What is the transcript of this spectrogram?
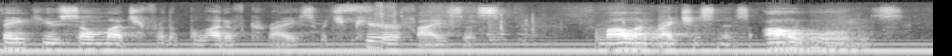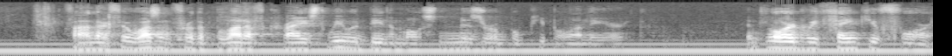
thank you so much for the blood of Christ, which purifies us from all unrighteousness, all wounds. Father, if it wasn't for the blood of Christ, we would be the most miserable people on the earth. And Lord, we thank you for it.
